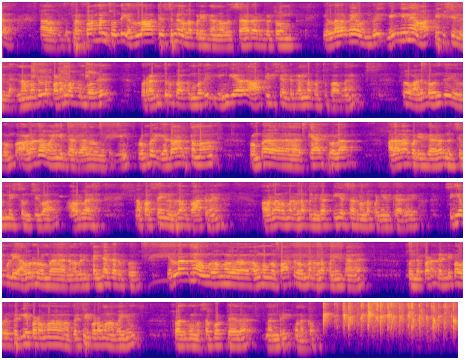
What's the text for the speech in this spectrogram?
பெர்ஃபார்மன்ஸ் வந்து எல்லா டெஸ்ட்டுமே நல்லா பண்ணியிருக்காங்க. அவர் சாராக இருக்கட்டும் எல்லாருமே வந்து எங்கேயுமே ஆர்டிஃபிஷியல் இல்லை. நான் முதல்ல படம் பார்க்கும்போது ஒரு ரன் த்ரூ பார்க்கும்போது எங்கேயாவது ஆர்டிஃபிஷியல் இருக்கான்னு தான் பார்த்து பார்ப்பேன். ஸோ அதில் வந்து ரொம்ப அழகாக வாங்கியிருக்காரு வேலை வந்துட்டு. எங்- ரொம்ப யதார்த்தமாக ரொம்ப கேஷுவலாக அழகாக பண்ணியிருக்காரு அந்த சில்மிஸ்டம் சிவா. அவரில் நான் ஃபஸ்ட் டைம் இதுதான் பார்க்குறேன். அவர்லாம் ரொம்ப நல்லா பண்ணியிருக்காரு. டிஎஸ்ஆர் நல்லா பண்ணியிருக்காரு. சிங்கம்புலி அவரும் ரொம்ப நல்லா பண்ணி கஞ்சா கருப்பு எல்லாருமே அவங்க அவங்க அவங்கவுங்க பாட்டு ரொம்ப நல்லா பண்ணியிருக்காங்க. ஸோ இந்த படம் கண்டிப்பாக ஒரு பெரிய படமாக வெற்றி படமாக அமையும். ஸோ அதுக்கு உங்கள் சப்போர்ட் தேவை. நன்றி வணக்கம்.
